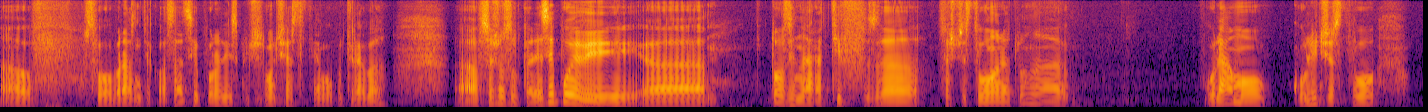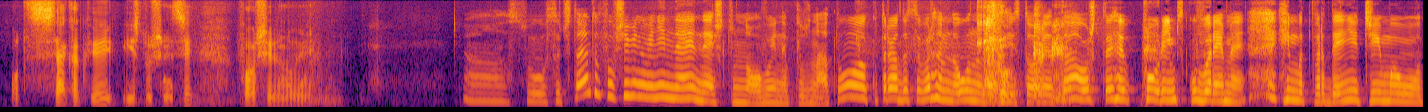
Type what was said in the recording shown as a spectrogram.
в своеобразните класации, поради изключително честата им употреба. Всъщност, откъде се появи този наратив за съществуването на голямо количество от всякакви източници фалшиви новини? Съчетанието фалшиви новини не е нещо ново и непознато. Ако трябва да се върнем много назад в историята, още по римско време има твърдение, че имало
